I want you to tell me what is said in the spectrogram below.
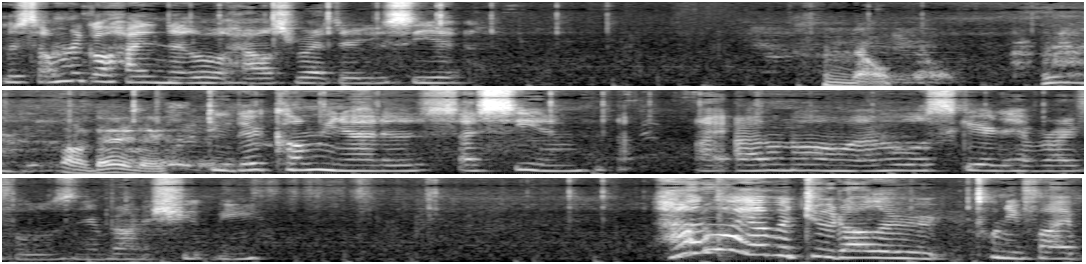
Listen, I'm gonna go hide in that little house right there. You see it? No. Oh, there it is. Dude, they're coming at us. I see them. I, I don't know. I'm a little scared. They have rifles and they're about to shoot me. How do I have a two dollar twenty five?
